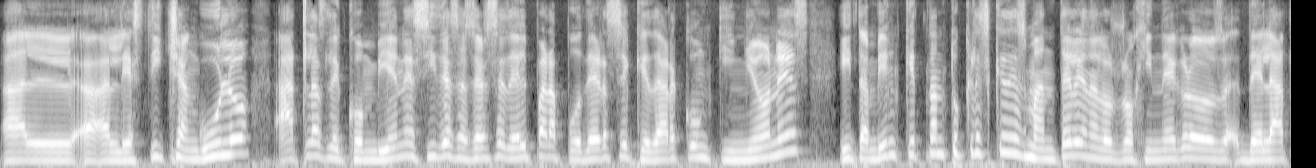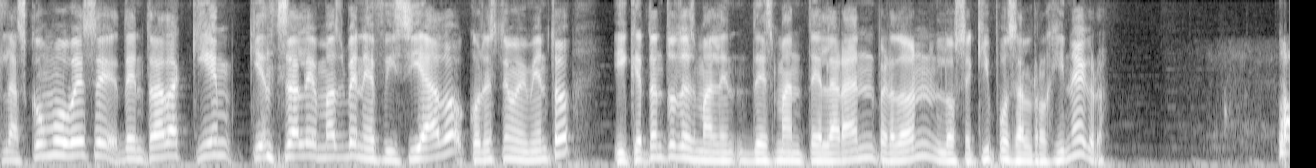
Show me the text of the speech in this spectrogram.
al, al Stitch Angulo. Atlas le conviene sí deshacerse de él para poderse quedar con Quiñones. Y también, ¿qué tanto crees que desmantelen a los rojinegros del Atlas? ¿Cómo ves eh, de entrada quién, quién sale más beneficiado con este movimiento? ¿Y qué tanto desmantelarán, perdón, los equipos al rojinegro? No,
